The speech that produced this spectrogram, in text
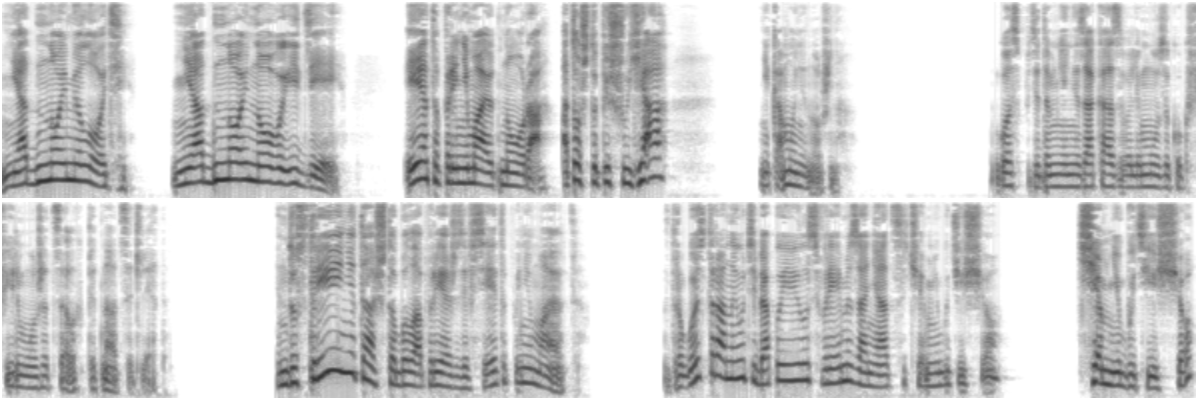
Ни одной мелодии, ни одной новой идеи. И это принимают на ура. А то, что пишу я, никому не нужно. Господи, да мне не заказывали музыку к фильму уже целых 15 лет. Индустрия не та, что была прежде, все это понимают. С другой стороны, у тебя появилось время заняться чем-нибудь еще. Чем-нибудь еще?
